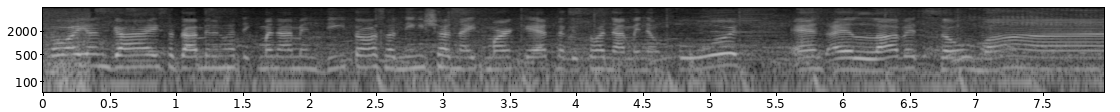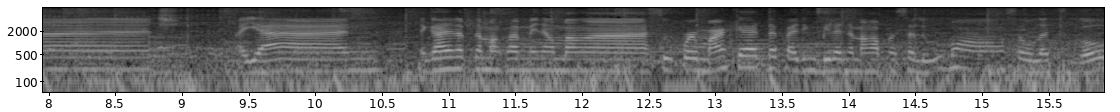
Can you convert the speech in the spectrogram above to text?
So ayan guys, sa dami ng natikman namin dito sa Ningxia Night Market. Nagustuhan namin ng food and I love it so much. Ayan. Naghahanap naman kami ng mga supermarket na pwedeng bilan ng mga pasalubong. So let's go!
